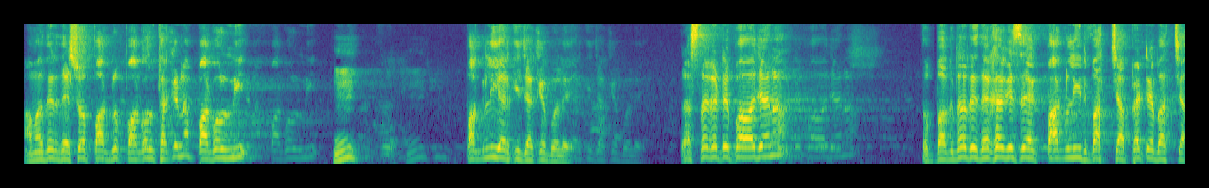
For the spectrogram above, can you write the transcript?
আমাদের দেশও পাগল পাগল থাকে না? পাগল নি হুম? পাগলি আর কি যাকে বলে। রাস্তাঘাটে পাওয়া যায় না? তো বাগদাদে দেখা গেছে এক পাগলির বাচ্চা, পেটে বাচ্চা।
